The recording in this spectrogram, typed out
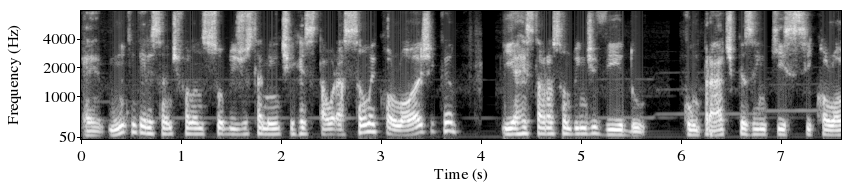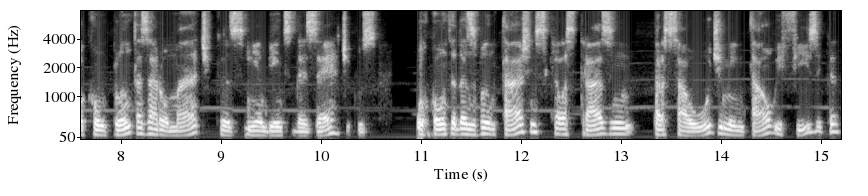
é muito interessante falando sobre justamente restauração ecológica e a restauração do indivíduo, com práticas em que se colocam plantas aromáticas em ambientes desérticos por conta das vantagens que elas trazem para a saúde mental e física,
